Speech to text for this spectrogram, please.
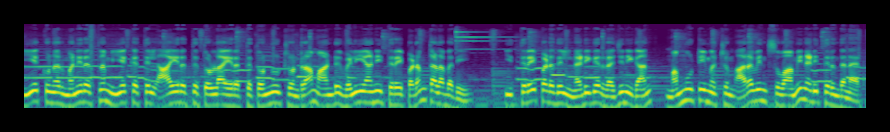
இயக்குனர் மணிரத்னம் இயக்கத்தில் ஆயிரத்து தொள்ளாயிரத்து தொன்னூற்றொன்றாம் ஆண்டு வெளியானி திரைப்படம் தளபதி. இத்திரைப்படத்தில் நடிகர் ரஜினிகாந்த் மம்மூட்டி மற்றும் அரவிந்த் சுவாமி நடித்திருந்தனர்.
